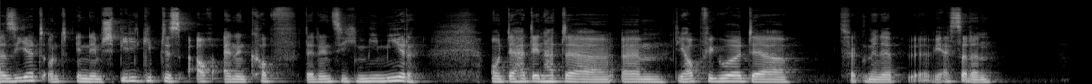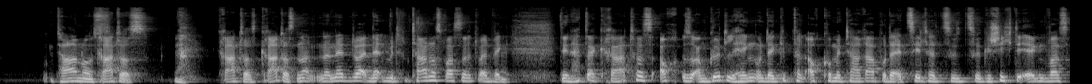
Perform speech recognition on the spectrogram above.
basiert. Und in dem Spiel gibt es auch einen Kopf, der nennt sich Mimir. Und der hat, den hat der, ähm, die Hauptfigur, der, fällt mir der, äh, wie heißt er denn? Thanos. Kratos. Kratos, Kratos, ne, ne, nicht weit, ne, mit Thanos warst du nicht weit weg. Den hat der Kratos auch so am Gürtel hängen und der gibt halt auch Kommentare ab oder erzählt halt zu, zur Geschichte irgendwas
